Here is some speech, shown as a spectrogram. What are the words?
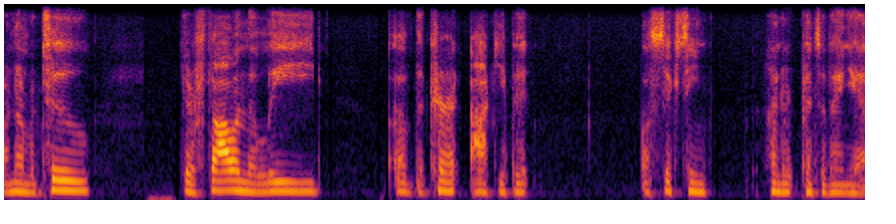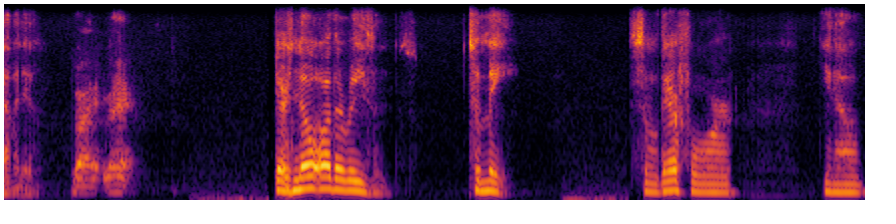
Or number two, they're following the lead of the current occupant of 1600 Pennsylvania Avenue. Right, right. There's no other reasons to me. So therefore, you know,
